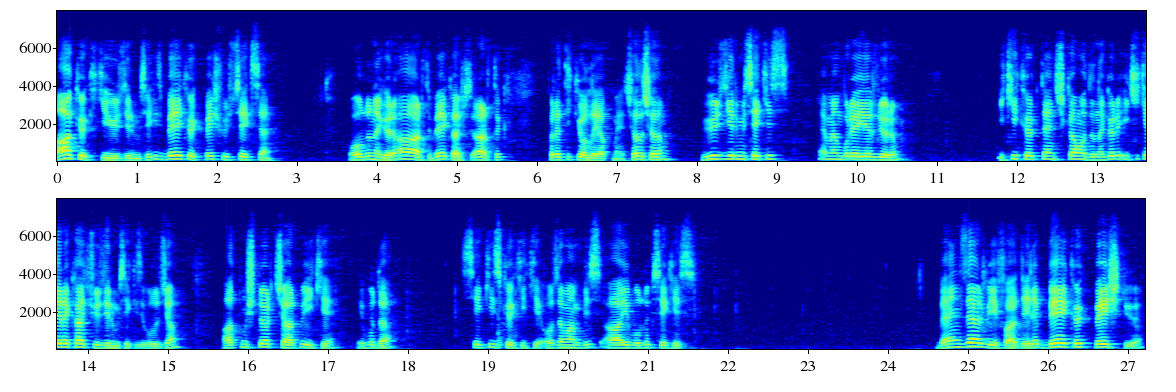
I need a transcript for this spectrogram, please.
A kök 2 128. B kök 5 180. Olduğuna göre A artı B kaçtır? Artık pratik yolla yapmaya çalışalım. 128 Hemen buraya yazıyorum. 2 kökten çıkamadığına göre 2 kere kaç 128'i bulacağım? 64 çarpı 2. E bu da 8 kök 2. O zaman biz A'yı bulduk 8. benzer bir ifadeyle b kök 5 diyor.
